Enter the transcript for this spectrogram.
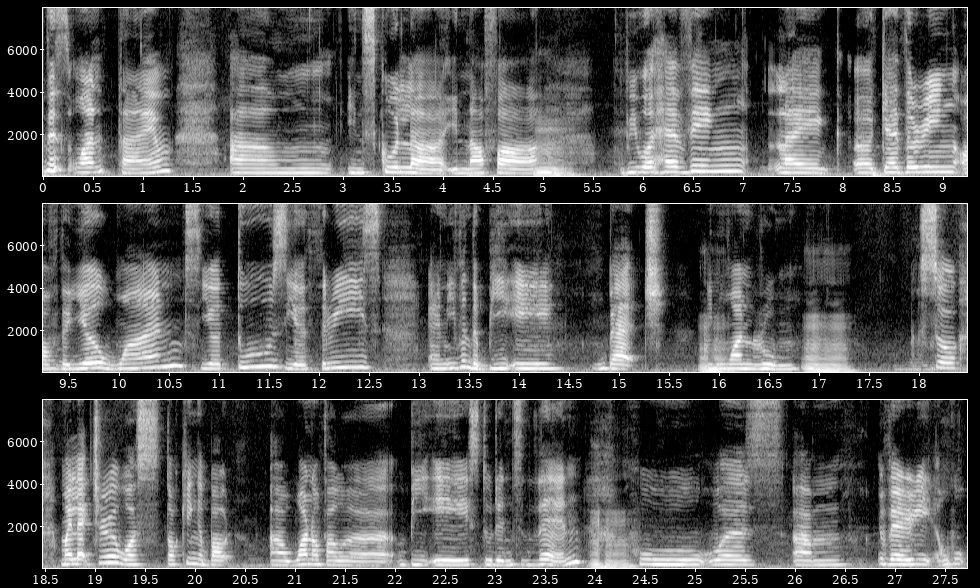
this one time um in school lah in NAFA Hmm. we were having like a gathering of the year ones, year twos, year threes, and even the BA batch in one room. Mm-hmm. So my lecturer was talking about uh, one of our BA students then, Mm-hmm. who was um very who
